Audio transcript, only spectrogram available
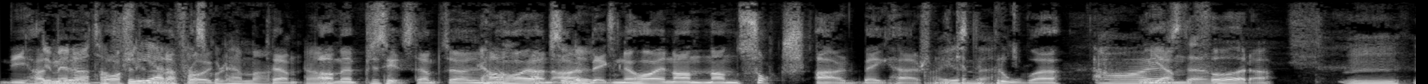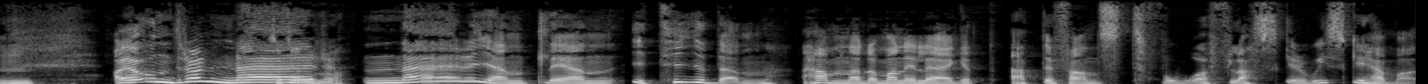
vi hade Du menar att ha flera flaskor hemma? 10. Ja. Ja. men precis. Så, nu har jag en absolut. Ardbeg, nu har jag en annan sorts Ardbeg här. Så Ja, nu just kan vi det. prova Ja, och jämföra. Mm, mm. Ja, jag undrar det när, när egentligen i tiden hamnade man i läget att det fanns två flaskor whisky hemma.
